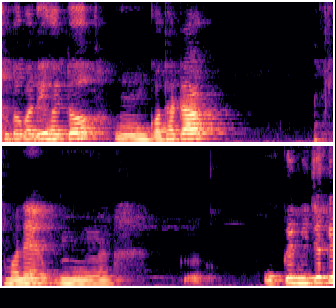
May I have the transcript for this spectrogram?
সুতোবাদী হয়তো কথাটা মানে ওকে নিজেকে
